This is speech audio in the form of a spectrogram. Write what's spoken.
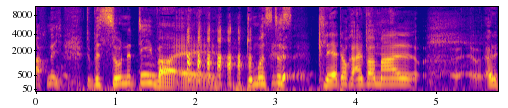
darf nicht. Du bist so eine Diva, ey. Du musst es, klär doch einfach mal. äh, äh,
